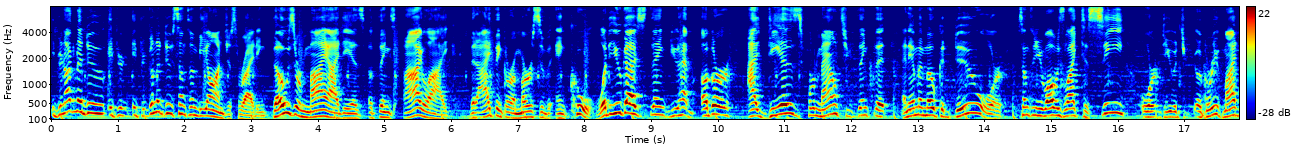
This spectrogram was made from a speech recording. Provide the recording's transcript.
if you're not gonna do if you're if you're gonna do something beyond just writing, those are my ideas of things I like that I think are immersive and cool. What do you guys think? Do you have other ideas for mounts you think that an MMO could do or something you always like to see? Or do you agree with my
